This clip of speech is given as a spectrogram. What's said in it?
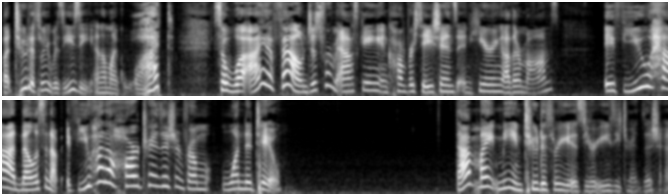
but two to three was easy. And I'm like, what? So, what I have found just from asking and conversations and hearing other moms, if you had, now listen up, if you had a hard transition from one to two, that might mean two to three is your easy transition.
